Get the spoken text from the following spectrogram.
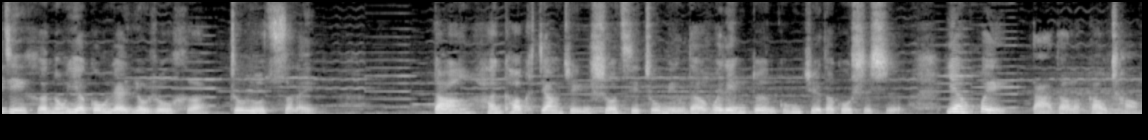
级和农业工人又如何，诸如此类。当汉考克将军说起著名的威灵顿公爵的故事时，宴会达到了高潮。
